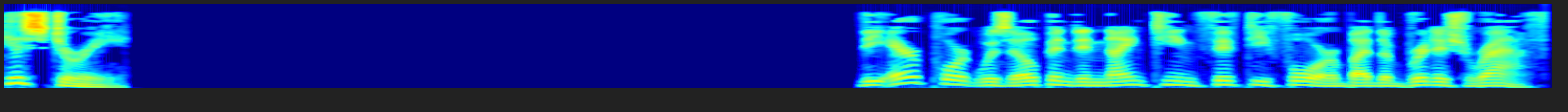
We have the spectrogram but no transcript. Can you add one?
History The airport was opened in 1954 by the British RAF,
